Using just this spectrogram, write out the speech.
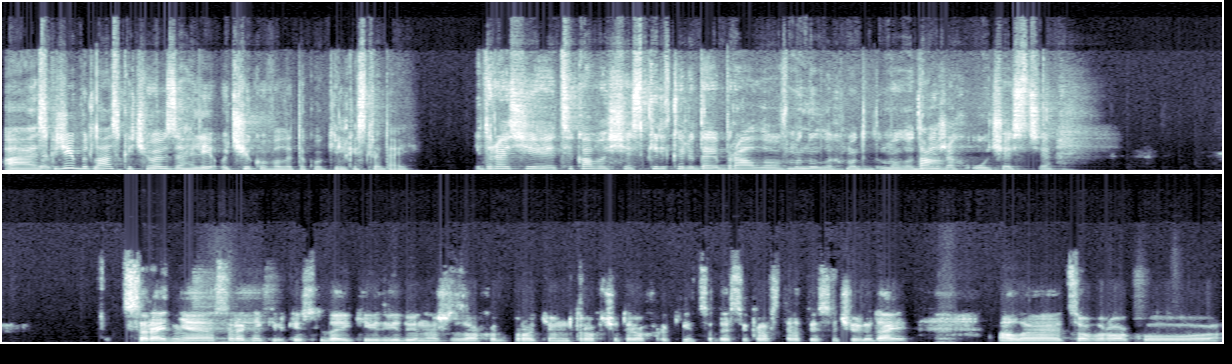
А скажіть, будь ласка, чи ви взагалі очікували таку кількість людей? І до речі, цікаво ще скільки людей брало в минулих мод- молодвіжах участі. Середня, середня кількість людей, які відвідує наш заход протягом 3-4 років, це десь якраз 3 тисячі людей. Але цього року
